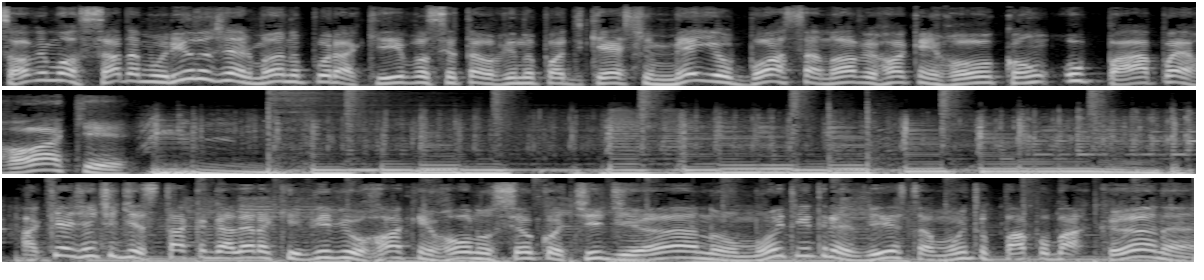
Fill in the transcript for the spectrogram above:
Salve moçada, Murilo Germano por aqui. Você tá ouvindo o podcast Meio Bossa Nova e Rock and Roll com O Papo é Rock. Aqui a gente destaca a galera que vive o rock and roll no seu cotidiano, muita entrevista, muito papo bacana.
